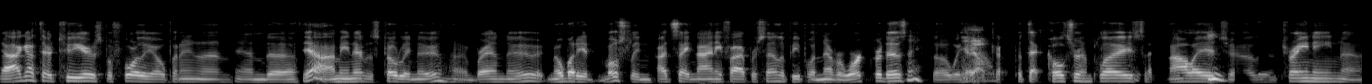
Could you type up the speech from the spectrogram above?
Yeah, I got there two years before the opening, and and uh, yeah, I mean, it was totally new, uh, brand new. Nobody had mostly, I'd say, 95 percent of the people had never worked for Disney, so we had yeah. to put that culture in place, that knowledge, uh, their training, uh,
